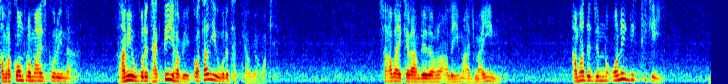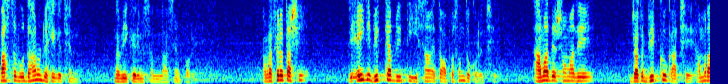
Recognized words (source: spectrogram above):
আমরা কম্প্রোমাইজ করি না। আমি উপরে থাকতেই হবে, কথা দিয়ে উপরে থাকতে হবে আমাকে। সাহাবাই কেরাম রেজান আলহিম আজমাইন আমাদের জন্য অনেক দিক থেকেই বাস্তব উদাহরণ রেখে গেছেন নবী করিম সাল্লাহ আসলাম পরে। আমরা ফেরত আসি যে এই যে ভিক্ষাবৃত্তি ইসলাম এত অপছন্দ করেছে। আমাদের সমাজে যত ভিক্ষুক আছে, আমরা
